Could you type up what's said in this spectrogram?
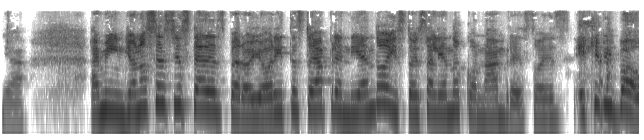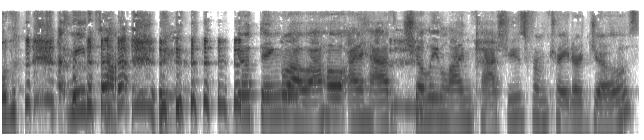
Ujú. Yeah. I mean, yo no sé si ustedes, pero yo ahorita estoy aprendiendo y estoy saliendo con hambre. So it's, it can be both. Let me Yo tengo abajo, I have chili lime cashews from Trader Joe's.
